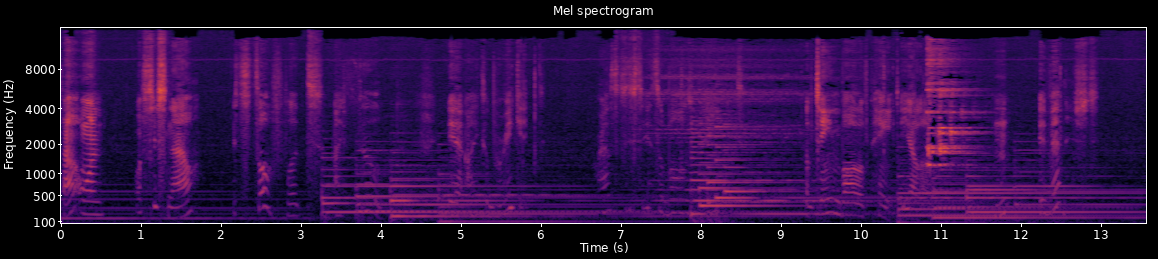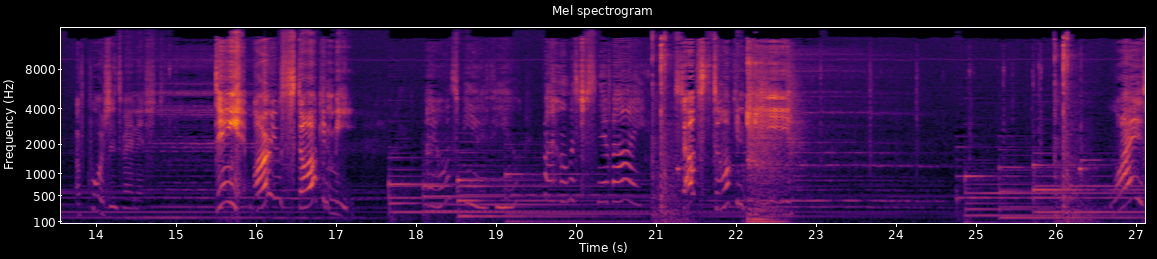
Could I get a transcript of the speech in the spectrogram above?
That one. What's this now? It's tough, but I feel... Yeah, I could break it. Perhaps this is a ball of paint. Obtain ball of paint, yellow. Hmm? It vanished. Of course it vanished. Damn! Why are you stalking me? I always be with you. My home is just nearby. Stop stalking me! Why is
